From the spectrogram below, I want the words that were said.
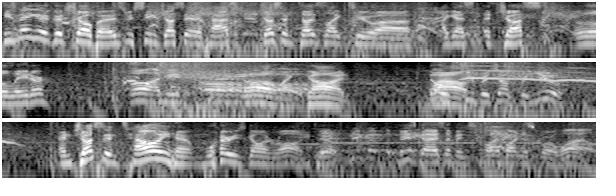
He's making a good show, but as we've seen Justin in the past, Justin does like to, uh, I guess, adjust a little later. Well, I mean, oh, Oh my God! no wow. super jump for you. And Justin telling him where he's going wrong too. These guys have been sparring partners for a while.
